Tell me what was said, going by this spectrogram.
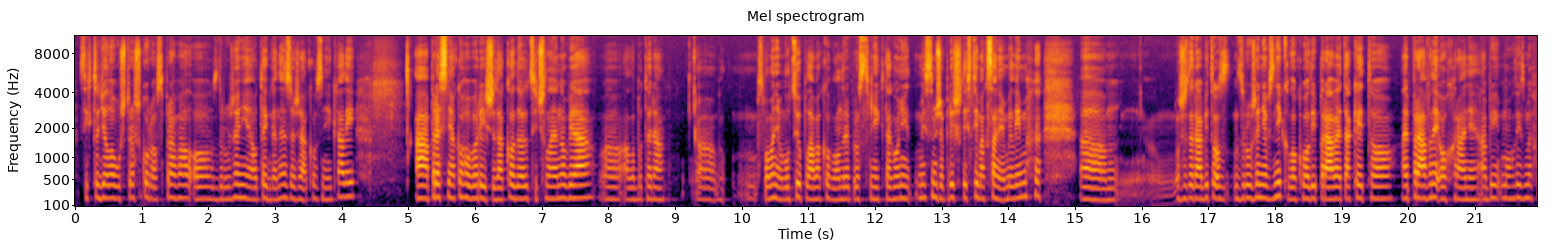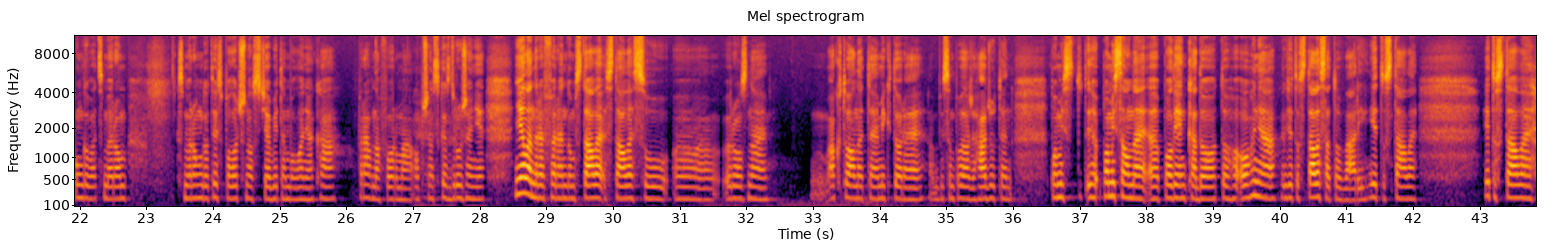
z týchto dielov už trošku rozprával o združení a o tej genéze, že ako vznikali. A presne ako hovoríš, zakladajúci členovia, e, alebo teda e, spomeniem Luciu Plavakovú, Ondrej Prostredník, tak oni, myslím, že prišli s tým, ak sa nemilím, um, že teda aby to združenie vzniklo kvôli práve takejto aj právnej ochrane, aby mohli sme fungovať smerom, smerom do tej spoločnosti, aby tam bola nejaká právna forma, občianske združenie. Nielen referendum, stále, stále sú uh, rôzne aktuálne témy, ktoré, by som povedala, že hádžu ten pomysl, pomyselné uh, polienka do toho ohňa, kde to stále sa to varí. Je to stále, je to stále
